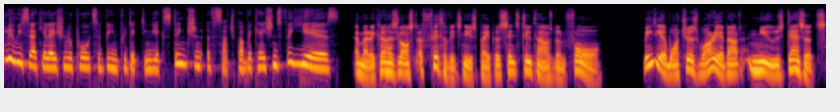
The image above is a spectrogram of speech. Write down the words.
Gloomy circulation reports have been predicting the extinction of such publications for years. America has lost a fifth of its newspapers since 2004. Media watchers worry about news deserts,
